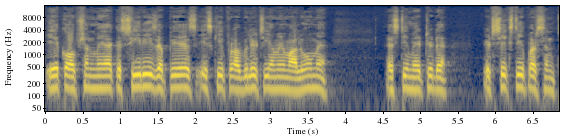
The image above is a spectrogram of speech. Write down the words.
ایک آپشن میں ہے کہ سیریز اپیئرس اس کی پرابلٹی ہمیں معلوم ہے ایسٹیمیٹڈ ہے اٹ سکسٹی پرسینٹ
